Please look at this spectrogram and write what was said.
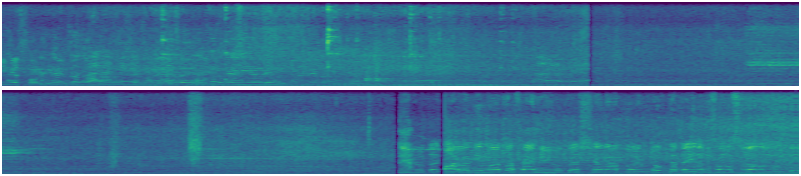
తీసేసుకో. Youth Parvatimata family youth association ఆధ్వర్యంలో గత ఎనిమిది సంవత్సరాల నుండి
